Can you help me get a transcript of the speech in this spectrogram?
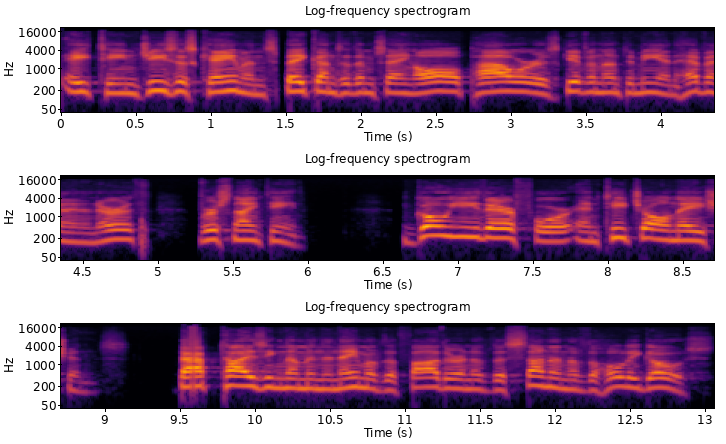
18. Jesus came and spake unto them, saying, All power is given unto me in heaven and in earth. Verse 19 Go ye therefore and teach all nations, baptizing them in the name of the Father and of the Son and of the Holy Ghost,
